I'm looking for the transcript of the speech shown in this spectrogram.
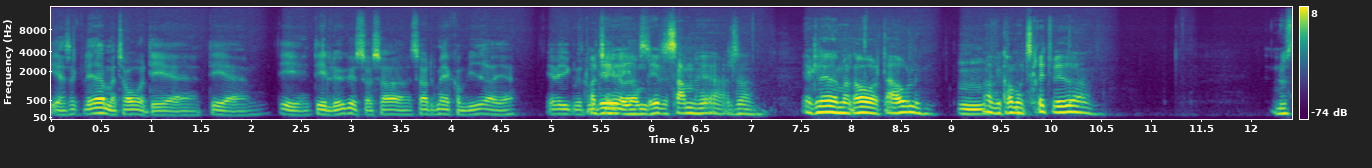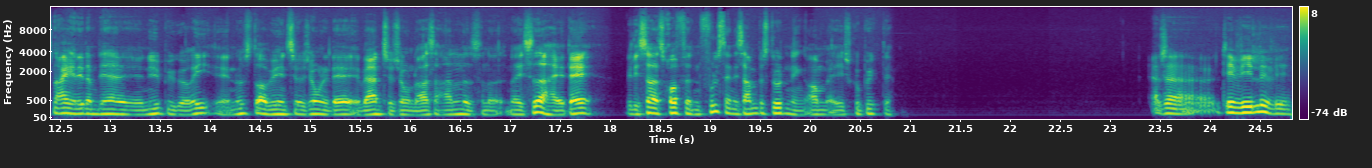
ja, så glæder jeg mig til over, at det er, det er, det, det er lykkes, og så, så er det med at komme videre, ja. Jeg ved ikke, hvad du Og det, tænker, Lars. det er det samme her. Altså, jeg glæder mig over dagligt, mm. når vi kommer et skridt videre. Nu snakker jeg lidt om det her øh, nye byggeri. Øh, Nu står vi i en situation i dag, en verdenssituation, der også er anderledes. Sådan noget. Når I sidder her i dag, vil I så have truffet den fuldstændig samme beslutning om, at I skulle bygge det? Altså, det ville vi.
